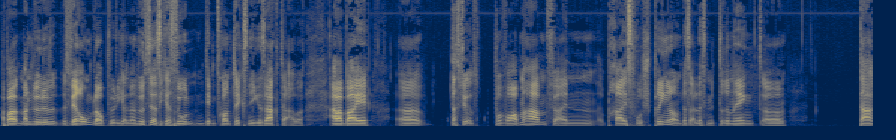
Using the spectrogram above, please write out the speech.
aber man würde, es wäre unglaubwürdig. Also man wüsste, dass ich das so in dem Kontext nie gesagt habe. Aber bei, äh, dass wir uns beworben haben für einen Preis, wo Springer und das alles mit drin hängt, äh, da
